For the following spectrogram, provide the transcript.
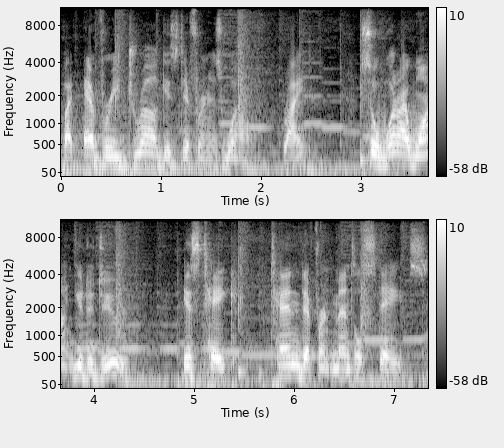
But every drug is different as well, right? So what I want you to do is take 10 different mental states,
